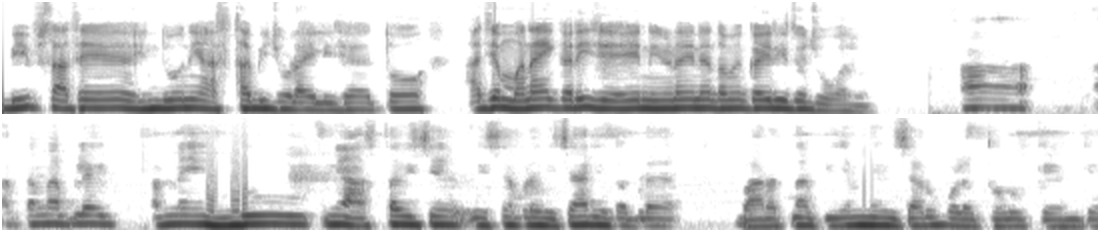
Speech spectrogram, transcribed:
બીફ સાથે હિન્દુઓની આસ્થા બી જોડાયેલી છે? તો આ જે મનાઈ કરી છે એ નિર્ણયને તમે કઈ રીતે જોવો છો? તમે આપણે આપણે હિન્દુની આસ્થા વિશે વિશે આપણે વિચારીએ તો આપણે ભારતના પીએમ ને વિચારવું પડે થોડુંક કેમ કે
